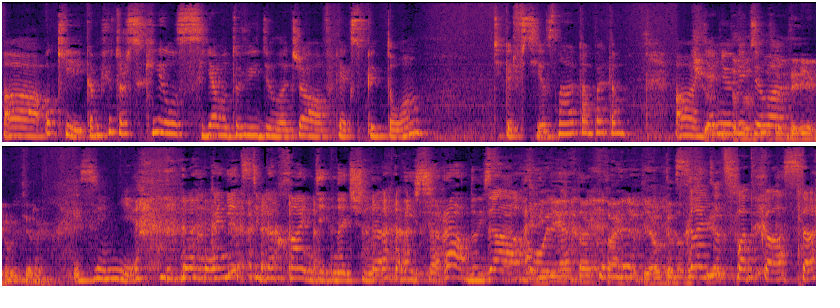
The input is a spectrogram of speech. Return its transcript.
А, окей, компьютер skills. Я вот увидела Java, Flex, Python. Теперь все знают об этом. А, Чёрт, я не увидела... слушают и рекрутеры. Извини. Наконец тебя хантить начнут, Миша, радуйся. Да, Меня Оля. так хантят. Я вот когда был в Хантят с Швеции, подкаста.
